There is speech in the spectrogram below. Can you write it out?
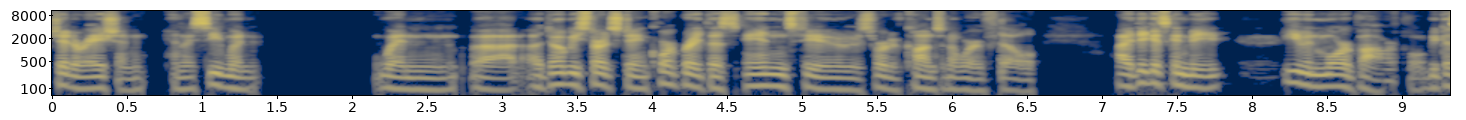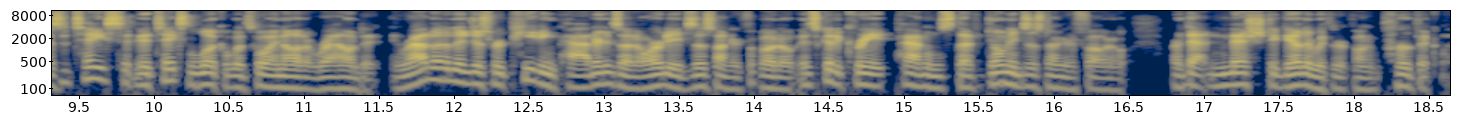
generation, and I see when when uh, Adobe starts to incorporate this into sort of content aware fill, I think it's going to be even more powerful because it takes it takes a look at what's going on around it, and rather than just repeating patterns that already exist on your photo, it's going to create patterns that don't exist on your photo or that mesh together with your photo perfectly.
